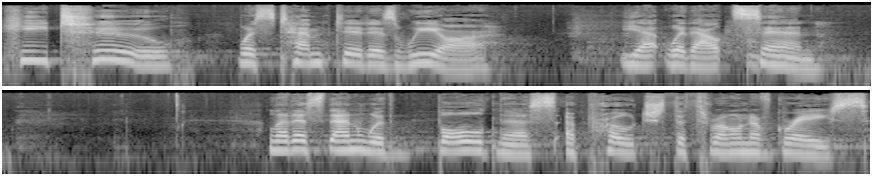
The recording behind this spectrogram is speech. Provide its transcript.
he too was tempted as we are, yet without sin. Let us then with boldness approach the throne of grace,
